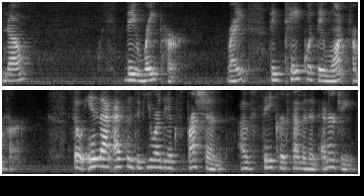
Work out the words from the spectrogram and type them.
No. They rape her, right? They take what they want from her. So in that essence, if you are the expression of sacred feminine energy,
